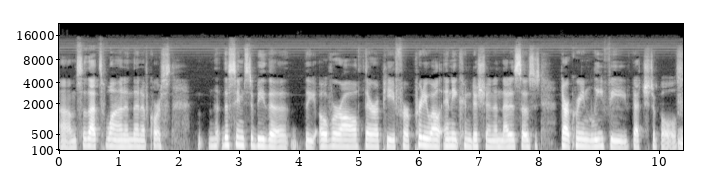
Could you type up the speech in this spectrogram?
Um, so that's one. And then, of course, this seems to be the the overall therapy for pretty well any condition, and that is those dark green leafy vegetables.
